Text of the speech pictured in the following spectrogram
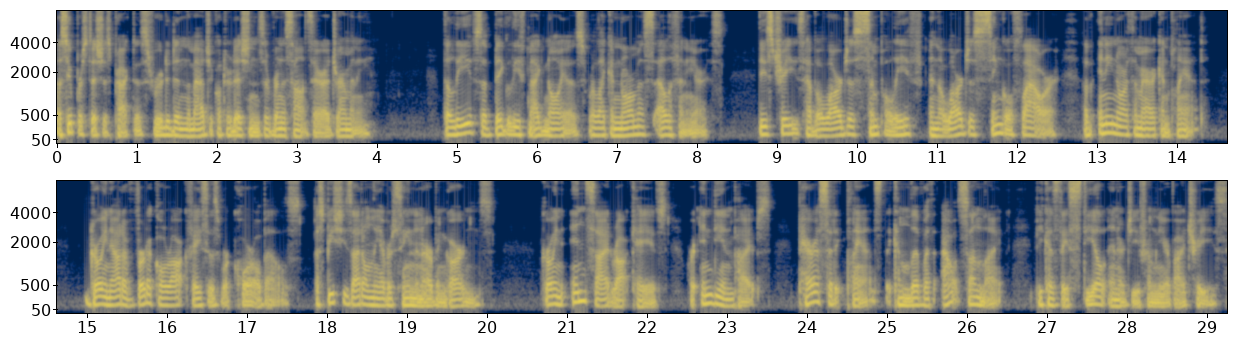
a superstitious practice rooted in the magical traditions of Renaissance era Germany. The leaves of big leaf magnolias were like enormous elephant ears. These trees have the largest simple leaf and the largest single flower of any North American plant. Growing out of vertical rock faces were coral bells, a species I'd only ever seen in urban gardens. Growing inside rock caves were Indian pipes, parasitic plants that can live without sunlight because they steal energy from nearby trees.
